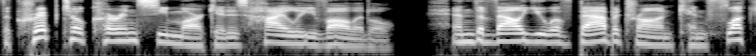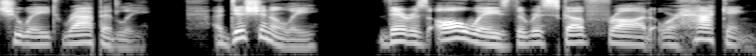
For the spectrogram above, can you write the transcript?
The cryptocurrency market is highly volatile, and the value of BabyTron can fluctuate rapidly. Additionally, there is always the risk of fraud or hacking,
